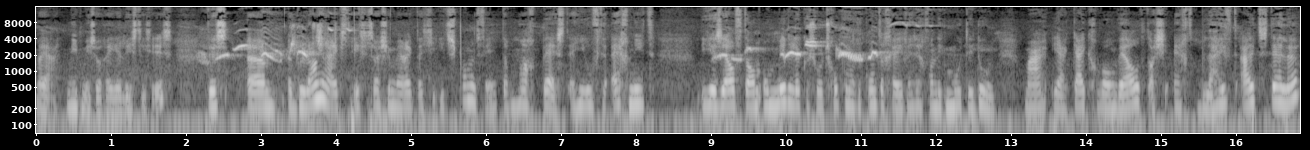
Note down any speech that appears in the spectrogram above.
nou ja, niet meer zo realistisch is. Dus um, het belangrijkste is, is als je merkt dat je iets spannend vindt, dat mag best. En je hoeft er echt niet jezelf dan onmiddellijk een soort schop onder de kont te geven en zeggen van ik moet dit doen. Maar ja, kijk gewoon wel dat als je echt blijft uitstellen,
